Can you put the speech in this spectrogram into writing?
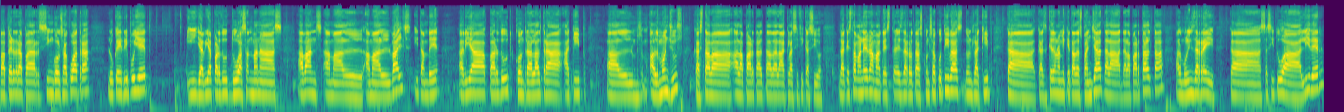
va perdre per 5 gols a 4 l'hoquei Ripollet i ja havia perdut dues setmanes abans amb el, amb el Valls i també havia perdut contra l'altre equip el, el Monjos, que estava a la part alta de la classificació. D'aquesta manera, amb aquestes tres derrotes consecutives, doncs l'equip que, que es queda una miqueta despenjat de la, de la part alta, el Molins de Rei, que se situa líder,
